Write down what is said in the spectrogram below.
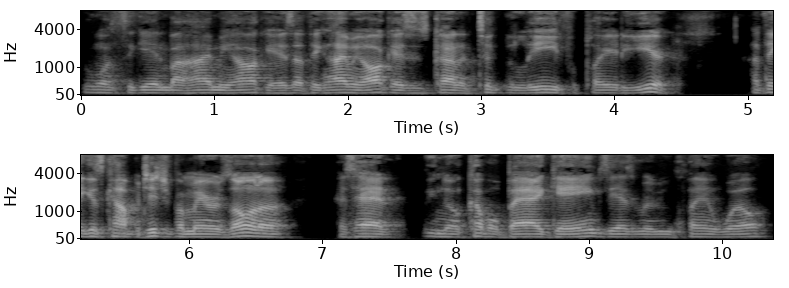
once again, by Jaime Jaquez. I think Jaime Jaquez has kind of took the lead for player of the year. I think his competition from Arizona has had you know a couple bad games. He hasn't really been playing well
